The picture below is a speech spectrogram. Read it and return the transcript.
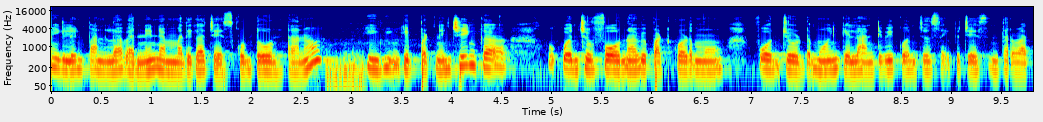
మిగిలిన పనులు అవన్నీ నెమ్మదిగా చేసుకుంటూ ఉంటాను. ఈవినింగ్ ఇప్పటి నుంచి ఇంకా కొంచెం ఫోన్ అవి పట్టుకోవడము ఫోన్ చూడడము ఇంక ఇలాంటివి కొంచెం సేపు చేసిన తర్వాత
